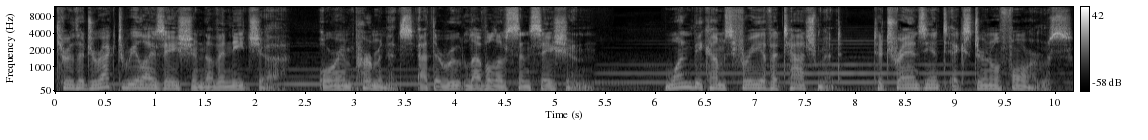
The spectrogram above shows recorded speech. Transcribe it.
Through the direct realization of anicca, or impermanence at the root level of sensation, one becomes free of attachment to transient external forms.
